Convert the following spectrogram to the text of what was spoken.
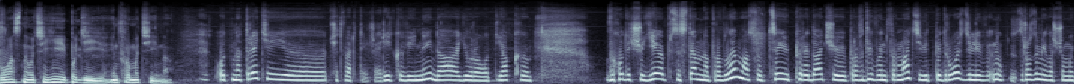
власне оцієї події інформаційна. От на третій, е, четвертий вже рік війни, да, Юра, от як. Е, Виходить, що є системна проблема з цією передачею правдивої інформації від підрозділів. Ну зрозуміло, що ми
